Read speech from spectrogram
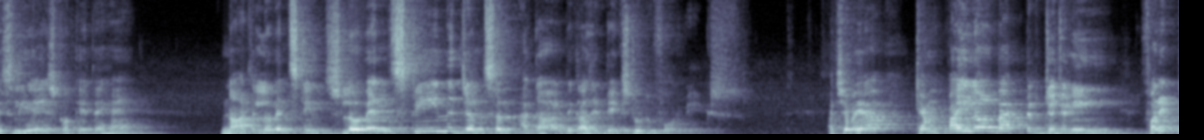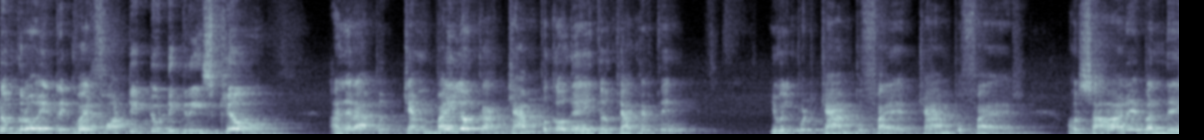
इसलिए इसको कहते हैं Not Lowenstein. Slovenstein Jensen agar because it takes two to four weeks. Achha bhaiya, Campylobacter jejuni. For it to grow, it requires 42 degrees. Kyo? अगर आप कैंपाइलो का कैंप को गए तो क्या करते हैं you will put camp fire camp fire और सारे बंदे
